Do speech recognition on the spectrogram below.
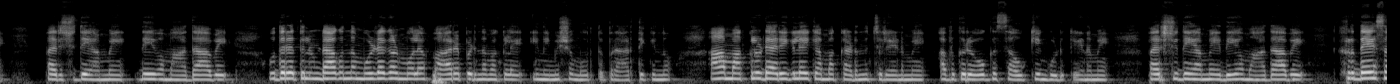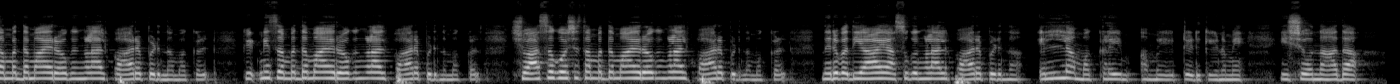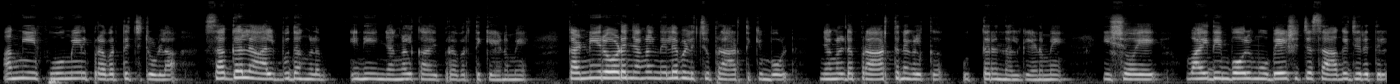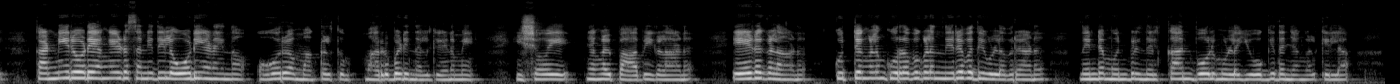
പരിശുദ്ധ അമ്മേ ദൈവമാതാവേ ഉദരത്തിലുണ്ടാകുന്ന മുഴകൾ മൂലം ഭാരപ്പെടുന്ന മക്കളെ ഈ നിമിഷം ഓർത്ത് പ്രാർത്ഥിക്കുന്നു. ആ മക്കളുടെ അരികിലേക്ക് അമ്മ കടന്നു ചെല്ലണമേ അവർക്ക് രോഗസൗഖ്യം കൊടുക്കണമേ. പരിശുദ്ധ അമ്മേ ദൈവമാതാവേ ഹൃദയ സംബന്ധമായ രോഗങ്ങളാൽ ഭാരപ്പെടുന്ന മക്കൾ കിഡ്നി സംബന്ധമായ രോഗങ്ങളാൽ ഭാരപ്പെടുന്ന മക്കൾ ശ്വാസകോശ സംബന്ധമായ രോഗങ്ങളാൽ ഭാരപ്പെടുന്ന മക്കൾ നിരവധിയായ അസുഖങ്ങളാൽ ഭാരപ്പെടുന്ന എല്ലാ മക്കളെയും അമ്മ ഏറ്റെടുക്കണമേ. ഈശോനാഥ അങ്ങ് ഈ ഭൂമിയിൽ പ്രവർത്തിച്ചിട്ടുള്ള സകല അത്ഭുതങ്ങളും ഇനിയും ഞങ്ങൾക്കായി പ്രവർത്തിക്കണമേ. കണ്ണീരോടെ ഞങ്ങൾ നിലവിളിച്ചു പ്രാർത്ഥിക്കുമ്പോൾ ഞങ്ങളുടെ പ്രാർത്ഥനകൾക്ക് ഉത്തരം നൽകണമേ. ഈശോയെ വൈദ്യം പോലും ഉപേക്ഷിച്ച സാഹചര്യത്തിൽ കണ്ണീരോടെ അങ്ങയുടെ സന്നിധിയിൽ ഓടിയണയുന്ന ഓരോ മക്കൾക്കും മറുപടി നൽകണമേ. ഈശോയെ ഞങ്ങൾ പാപികളാണ് ഏഴകളാണ് കുറ്റങ്ങളും കുറവുകളും നിരവധിയുള്ളവരാണ്. നിന്റെ മുൻപിൽ നിൽക്കാൻ പോലുമുള്ള യോഗ്യത ഞങ്ങൾക്കില്ല.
